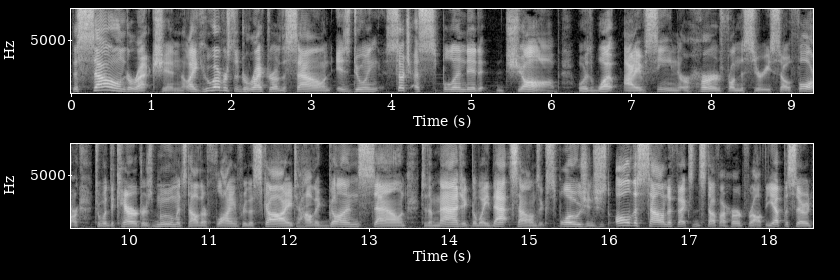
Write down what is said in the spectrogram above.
the sound direction, like whoever's the director of the sound, is doing such a splendid job with what I've seen or heard from the series so far. To with the characters' movements, to how they're flying through the sky, to how the guns sound, to the magic, the way that sounds, explosions, just all the sound effects and stuff I heard throughout the episode.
